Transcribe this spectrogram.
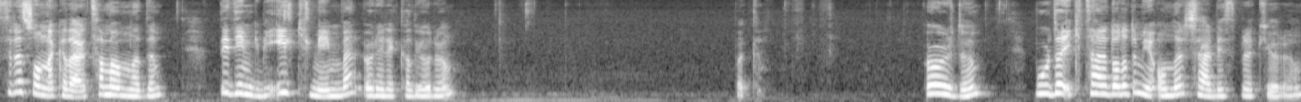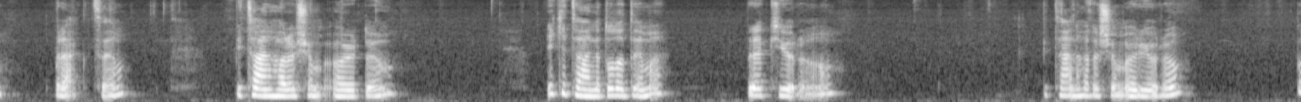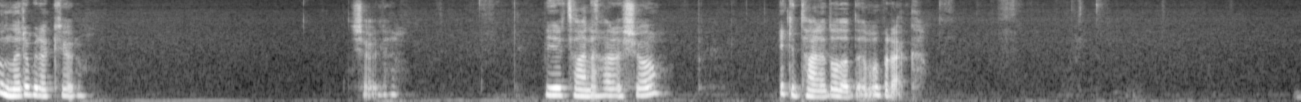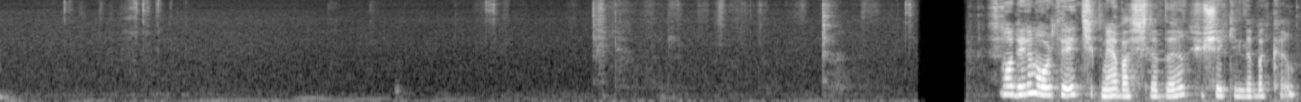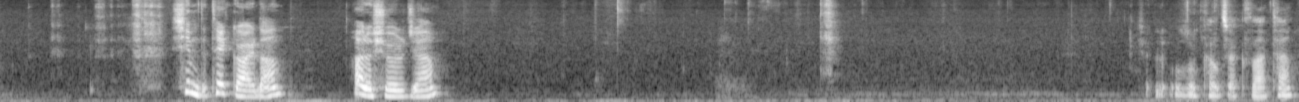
Sıra sonuna kadar tamamladım. Dediğim gibi ilk ilmeğimi ben örerek alıyorum. Bakın. Ördüm. Burada iki tane doladım ya onları serbest bırakıyorum. Bıraktım. Bir tane haroşamı ördüm. İki tane doladığımı bırakıyorum. Bir tane haroşamı örüyorum. Bunları bırakıyorum. Şöyle. Bir tane haroşo. iki tane doladığımı bırak. Modelim ortaya çıkmaya başladı. Şu şekilde bakın. Şimdi tekrardan haroşa öreceğim. Şöyle uzun kalacak zaten.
